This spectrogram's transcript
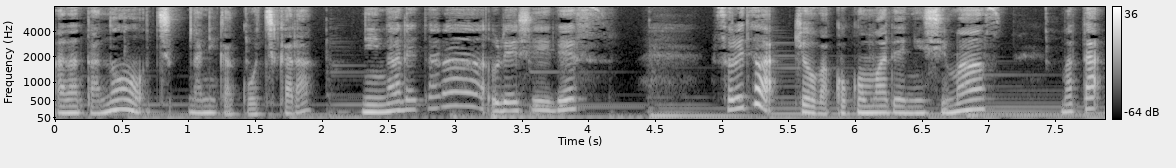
あなたの何かこう力になれたら嬉しいです。それでは今日はここまでにします。また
